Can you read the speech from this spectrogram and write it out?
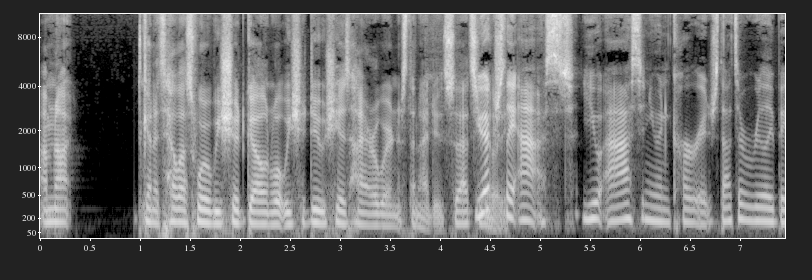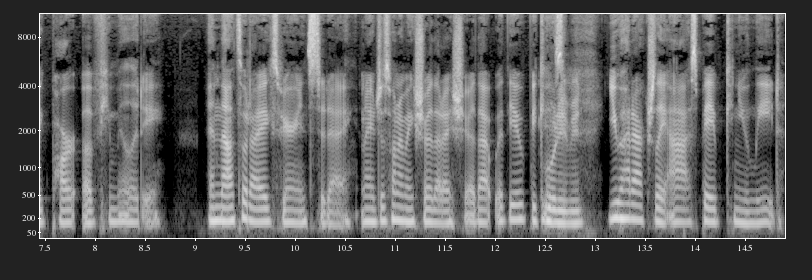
I'm not going to tell us where we should go and what we should do. She has higher awareness than I do. So that's you humility. actually asked you asked and you encouraged that's a really big part of humility and that's what i experienced today and i just want to make sure that i share that with you because What do you mean? you had actually asked babe can you lead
